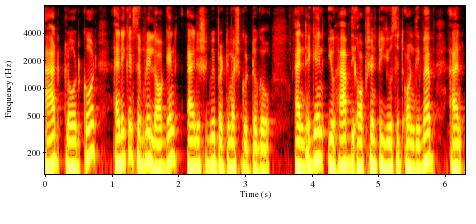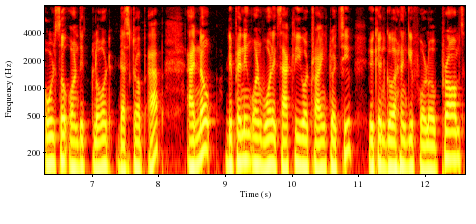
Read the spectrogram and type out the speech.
add Claude Code and you can simply log in and you should be pretty much good to go. And again, you have the option to use it on the web and also on the Claude desktop app. And now, depending on what exactly you are trying to achieve, you can go ahead and give follow-up prompts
